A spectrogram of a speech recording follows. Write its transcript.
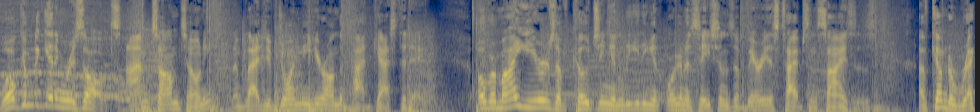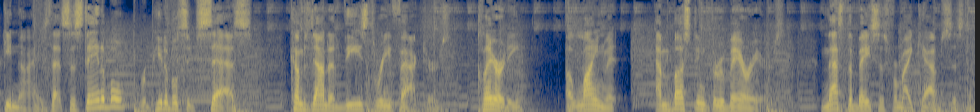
Welcome to Getting Results. I'm Tom Toney, and I'm glad you've joined me here on the podcast today. Over my years of coaching and leading in organizations of various types and sizes, I've come to recognize that sustainable, repeatable success comes down to these three factors clarity, alignment, and busting through barriers. And that's the basis for my CAB system.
